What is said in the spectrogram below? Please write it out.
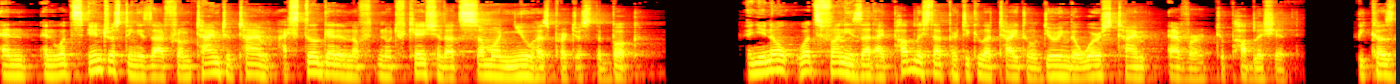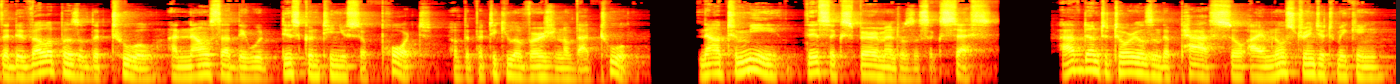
And, and what's interesting is that from time to time, I still get a notification that someone new has purchased the book. And you know what's funny is that I published that particular title during the worst time ever to publish it because the developers of the tool announced that they would discontinue support of the particular version of that tool. Now, to me, this experiment was a success. I've done tutorials in the past, so I am no stranger to making,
